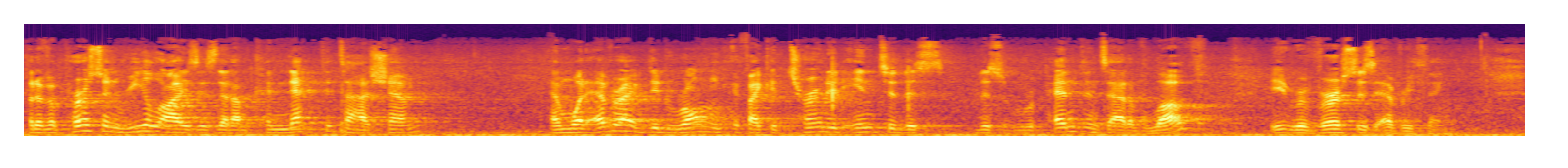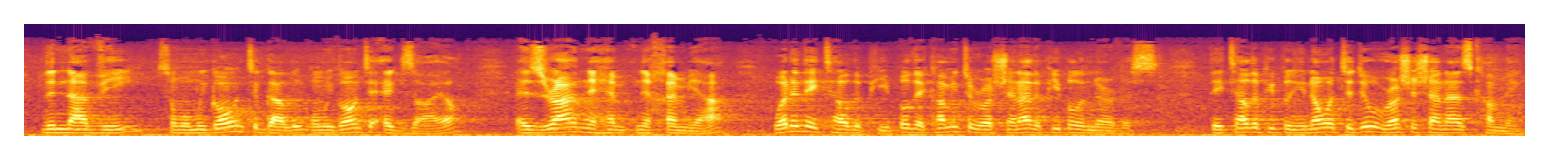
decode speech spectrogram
But if a person realizes that I'm connected to Hashem, and whatever I did wrong, if I could turn it into this, this repentance out of love, it reverses everything. The Navi, so when we go into Galut, when we go into exile, Ezra Nehemiah, what do they tell the people? They're coming to Rosh Hashanah, the people are nervous. They tell the people, you know what to do? Rosh Hashanah is coming.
